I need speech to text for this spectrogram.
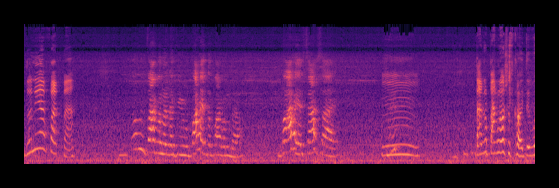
দুনিয়া পাক না। তুমি পাগল হলে কি? বাহে তো পাগল না। বাহে চাষায় হুম। তাকে পাগলা ওষুধ খাওয়াই দেবো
